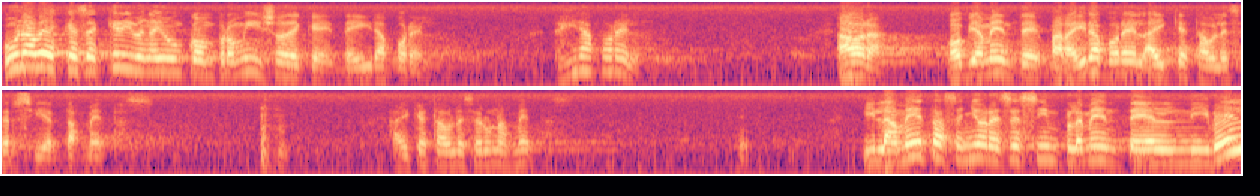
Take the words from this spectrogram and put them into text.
Una vez que se escriben hay un compromiso de que de ir a por él. De ir a por él. Ahora, obviamente, para ir a por él hay que establecer ciertas metas. hay que establecer unas metas. Y la meta, señores, es simplemente el nivel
